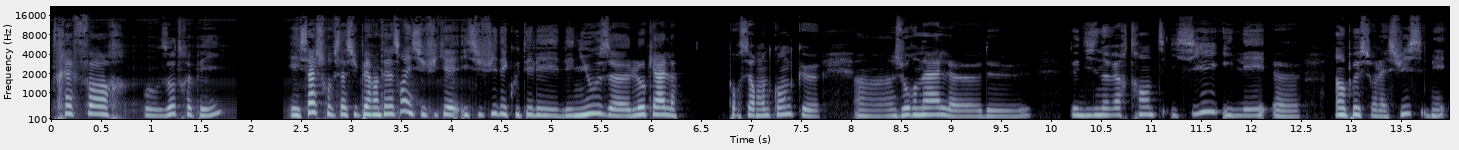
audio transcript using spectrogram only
très fort aux autres pays. Et ça, je trouve ça super intéressant. Il suffit, d'écouter les, news euh, locales pour se rendre compte que un journal euh, de, de 19h30 ici, il est euh, un peu sur la Suisse, mais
